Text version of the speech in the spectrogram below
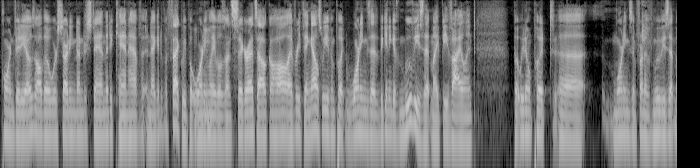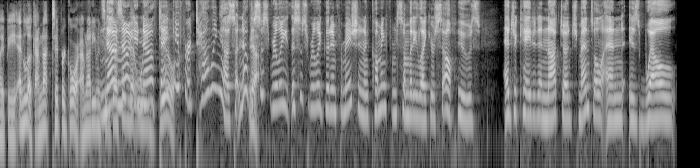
porn videos, although we're starting to understand that it can have a negative effect. We put warning Mm-hmm. labels on cigarettes, alcohol, everything else. We even put warnings at the beginning of movies that might be violent, but we don't put uh, warnings in front of movies that might be. And look, I'm not Tipper Gore. I'm not even No, suggesting no, that you we know, do. thank you for telling us. No, this Yeah. is really this is really good information and coming from somebody like yourself who's educated and not judgmental and is well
